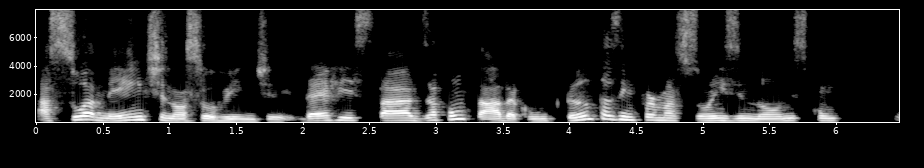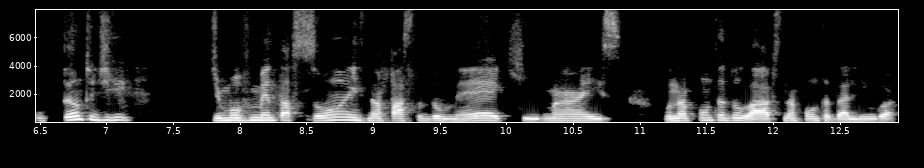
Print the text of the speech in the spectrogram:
a sua mente, nosso ouvinte, deve estar desapontada com tantas informações e nomes, com o tanto de, de movimentações na pasta do Mac, mas o na ponta do lápis, na ponta da língua,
